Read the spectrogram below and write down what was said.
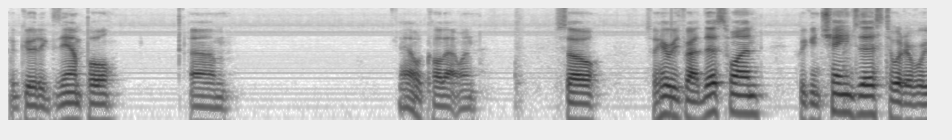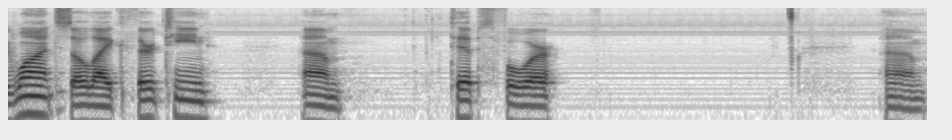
a good example. Um, yeah, we'll call that one. So, so here we've got this one. We can change this to whatever we want. So like 13 um, tips for um,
